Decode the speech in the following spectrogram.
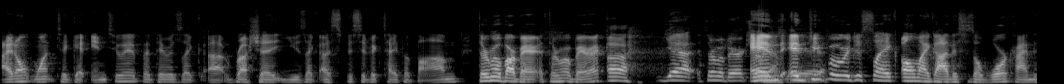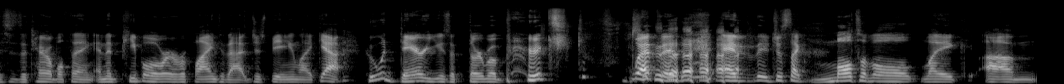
I don't want to get into it, but there was like uh, Russia used like a specific type of bomb, thermobarbaric, thermobaric. Uh, Yeah, thermobaric. and shots. and Yeah, yeah. people were just like, "Oh my god, this is a war crime. This is a terrible thing." And then people were replying to that, just being like, "Yeah, who would dare use a thermobaric weapon?" and they're just like multiple like um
